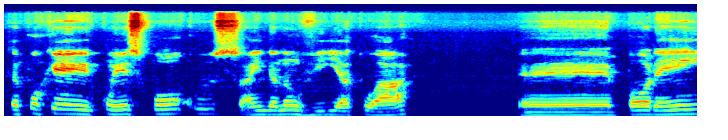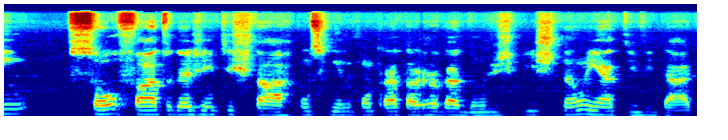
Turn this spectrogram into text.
até porque conheço poucos, ainda não vi atuar, é, porém só o fato de a gente estar conseguindo contratar jogadores que estão em atividade,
